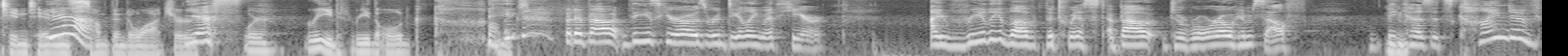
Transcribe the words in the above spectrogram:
Tintin Yeah. something to watch or yes or read read the old comics. but about these heroes we're dealing with here. I really loved the twist about Dororo himself because it's kind of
